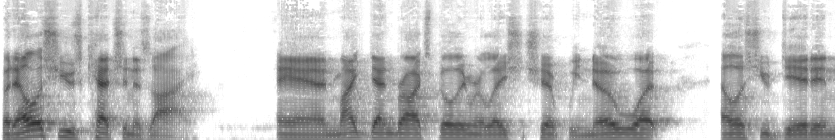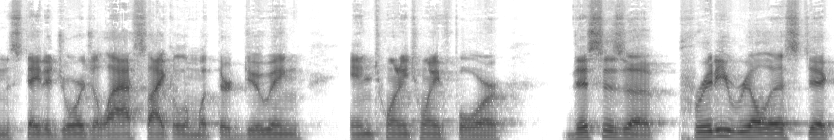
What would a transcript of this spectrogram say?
but LSU's catching his eye. And Mike Denbrock's building relationship. We know what LSU did in the state of Georgia last cycle and what they're doing in 2024. This is a pretty realistic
